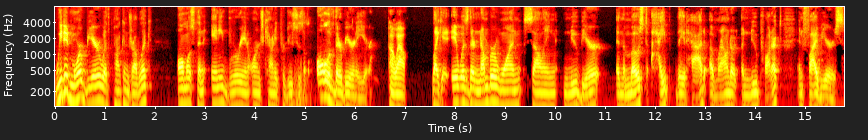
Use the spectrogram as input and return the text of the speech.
We did more beer with Punk in Drublic almost than any brewery in Orange County produces of all of their beer in a year. Oh wow. Like it, it was their number one selling new beer and the most hype they'd had around a, a new product in five years.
